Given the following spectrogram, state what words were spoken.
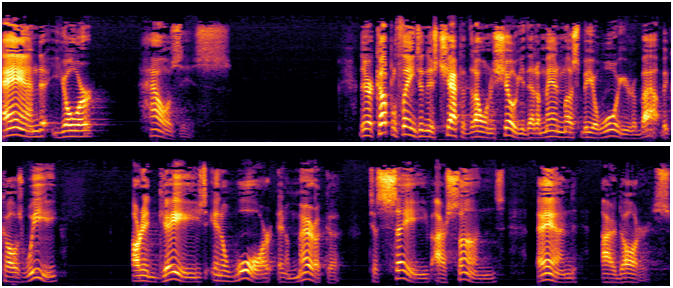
and your houses. There are a couple of things in this chapter that I want to show you that a man must be a warrior about because we are engaged in a war in America to save our sons and our daughters.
